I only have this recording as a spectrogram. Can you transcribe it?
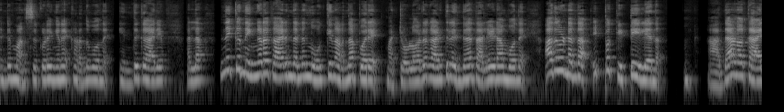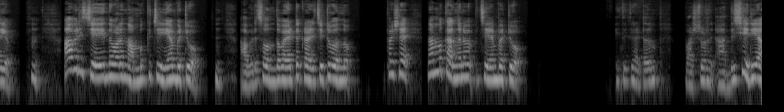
എന്റെ മനസ്സിൽ കൂടെ ഇങ്ങനെ കടന്നു പോകുന്നത് എന്ത് കാര്യം? അല്ല നിങ്ങൾക്ക് നിങ്ങളുടെ കാര്യം തന്നെ നോക്കി നടന്നാൽ പോരെ. മറ്റുള്ളവരുടെ കാര്യത്തിൽ എന്തിനാ തലയിടാൻ പോകുന്നത് അതുകൊണ്ട് എന്താ ഇപ്പൊ കിട്ടിയില്ലേന്ന്? അതാണോ കാര്യം. അവർ ചെയ്യുന്ന പോലെ നമുക്ക് ചെയ്യാൻ പറ്റുമോ അവർ സ്വന്തമായിട്ട് കഴിച്ചിട്ട് വന്നു. പക്ഷെ നമുക്ക് അങ്ങനെ ചെയ്യാൻ പറ്റുമോ ഇത് കേട്ടതും വർഷം പറഞ്ഞു അത് ശരിയാ.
